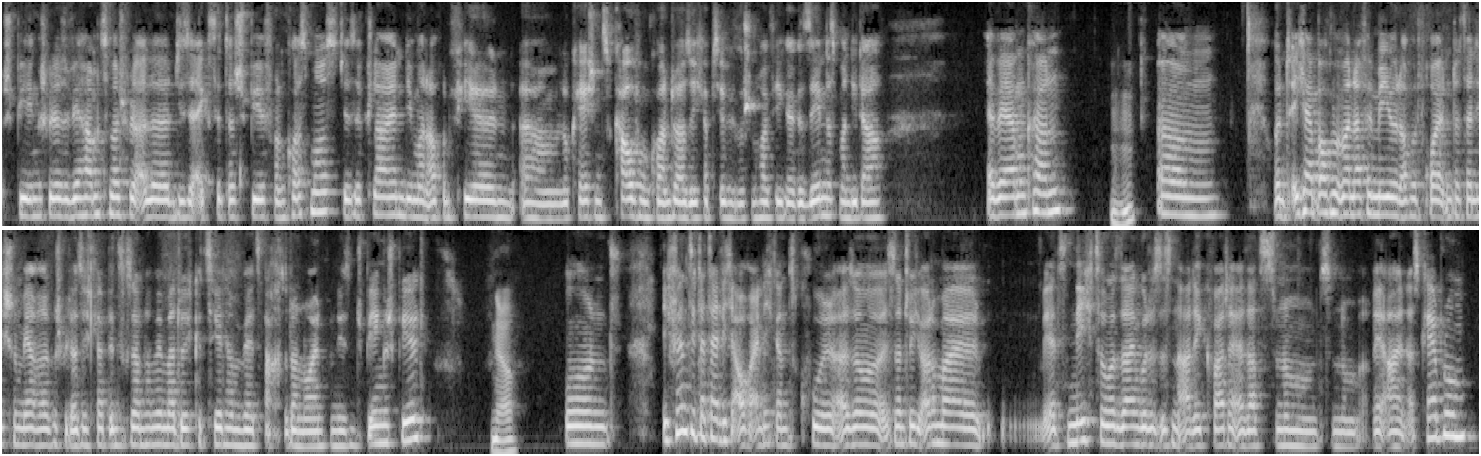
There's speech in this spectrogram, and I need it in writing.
Spielen gespielt. Also wir haben zum Beispiel alle diese Exit, das Spiel von Cosmos, diese kleinen, die man auch in vielen ähm, Locations kaufen konnte. Also ich habe sie schon häufiger gesehen, dass man die da erwerben kann. Mhm. Ähm, und ich habe auch mit meiner Familie und auch mit Freunden tatsächlich schon mehrere gespielt. Also ich glaube, insgesamt haben wir mal durchgezählt, haben wir jetzt acht oder neun von diesen Spielen gespielt. Ja. Und ich finde sie tatsächlich auch eigentlich ganz cool. Also ist natürlich auch nochmal jetzt nichts, wo man sagen würde, es ist ein adäquater Ersatz zu einem, zu einem realen Escape Room.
